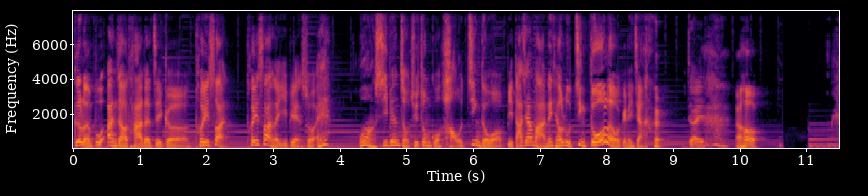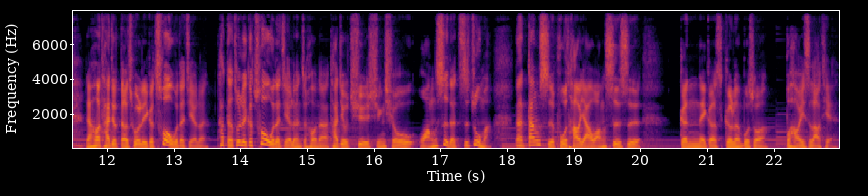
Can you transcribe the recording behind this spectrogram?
哥伦布按照他的这个推算推算了一遍，说，哎。我往西边走去中国，好近的哦，比达伽马那条路近多了。我跟你讲，对。然后，然后他就得出了一个错误的结论。他得出了一个错误的结论之后呢，他就去寻求王室的资助嘛。那当时葡萄牙王室是跟那个哥伦布说：“不好意思，老铁，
